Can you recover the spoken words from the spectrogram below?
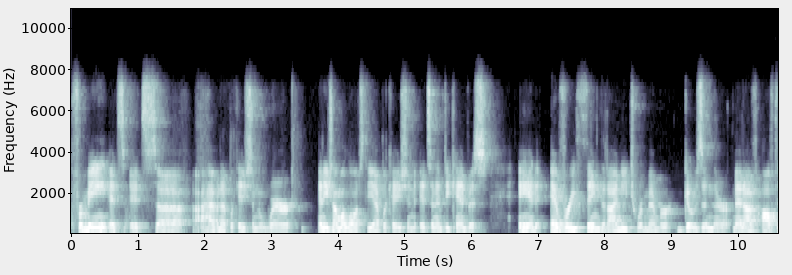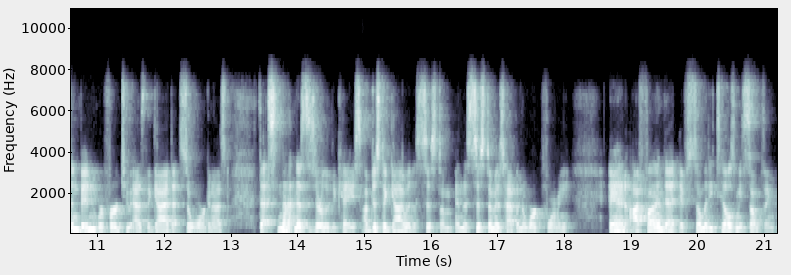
for me, it's it's uh, I have an application where anytime I launch the application, it's an empty canvas, and everything that I need to remember goes in there. And I've often been referred to as the guy that's so organized. That's not necessarily the case. I'm just a guy with a system, and the system has happened to work for me. And I find that if somebody tells me something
